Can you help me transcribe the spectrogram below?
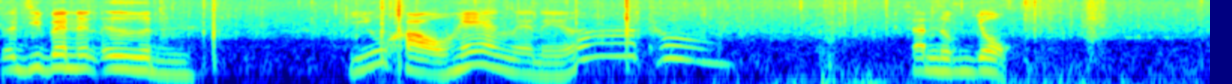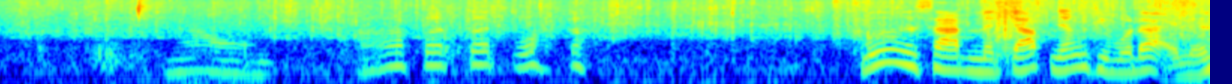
จนที่เป็นอื่นๆหิวเข่าแห้งเลยเนี่ยอ้าโทูสันดุกหยกเงาอ่าเปิดเปิดโอ้ตะมือสั่นนะจับหยังสิบ่ได้เลย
